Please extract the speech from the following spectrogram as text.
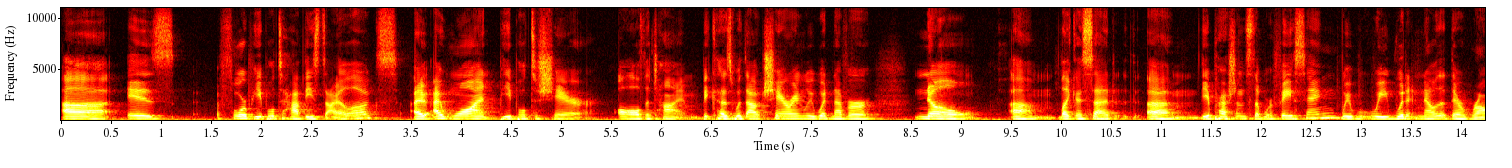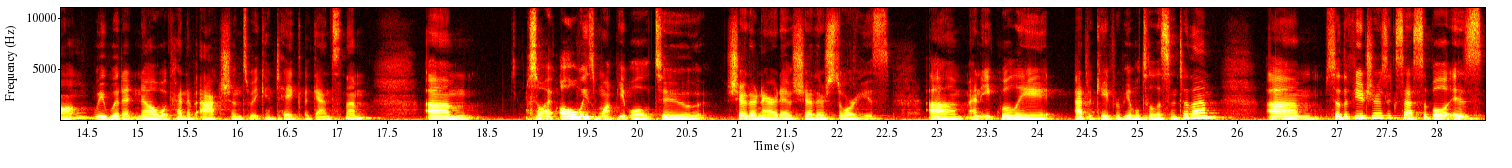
uh, is for people to have these dialogues. I, I, want people to share all the time because without sharing we would never know, um, like I said, um, the oppressions that we're facing. We, we wouldn't know that they're wrong. We wouldn't know what kind of actions we can take against them. Um, so I always want people to share their narratives, share their stories um, and equally advocate for people to listen to them. Um, so the future is accessible is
